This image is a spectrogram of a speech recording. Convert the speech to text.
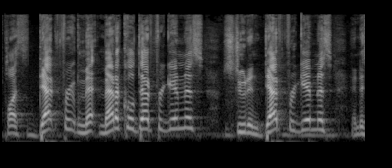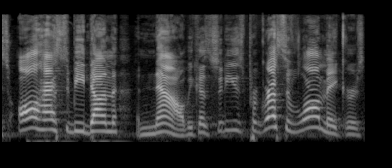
plus debt for, me, medical debt forgiveness, student debt forgiveness, and this all has to be done now because to these progressive lawmakers,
